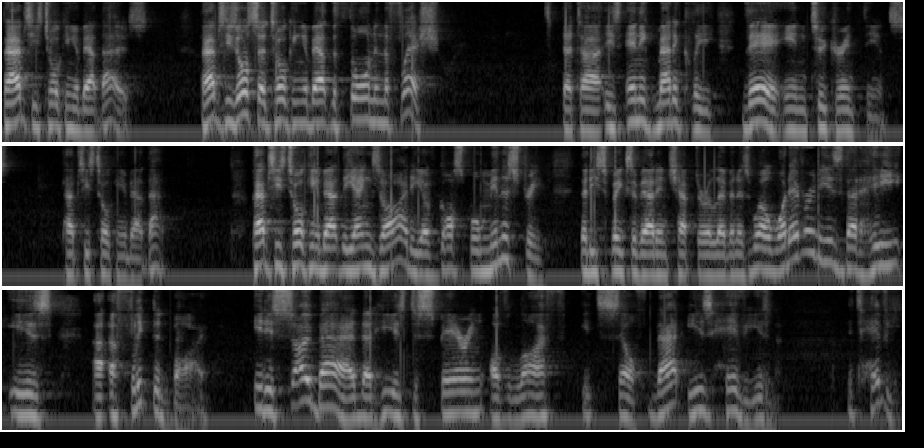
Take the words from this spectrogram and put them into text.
Perhaps he's talking about those. Perhaps he's also talking about the thorn in the flesh that uh, is enigmatically there in 2 Corinthians. Perhaps he's talking about that. Perhaps he's talking about the anxiety of gospel ministry that he speaks about in chapter 11 as well. Whatever it is that he is uh, afflicted by, it is so bad that he is despairing of life itself. That is heavy, isn't it? It's heavy.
